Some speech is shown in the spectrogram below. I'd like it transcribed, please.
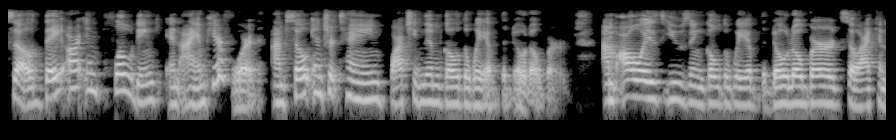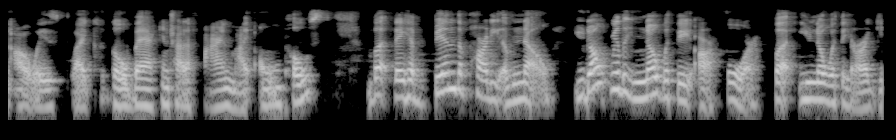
So they are imploding, and I am here for it. I'm so entertained watching them go the way of the dodo bird. I'm always using go the way of the dodo bird so I can always like go back and try to find my own post but they have been the party of no. You don't really know what they are for, but you know what they are against.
